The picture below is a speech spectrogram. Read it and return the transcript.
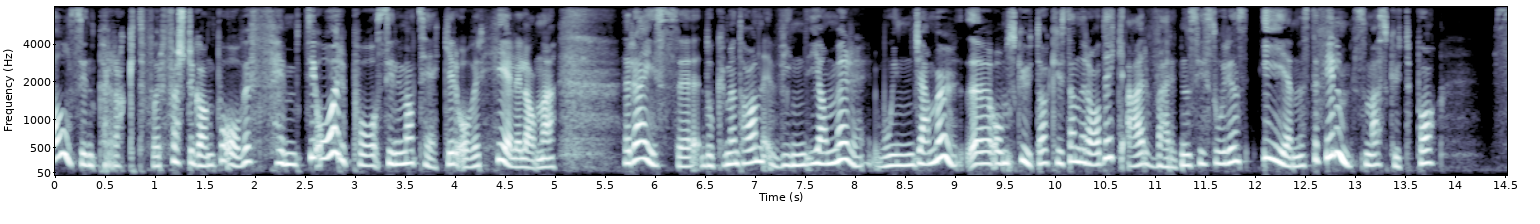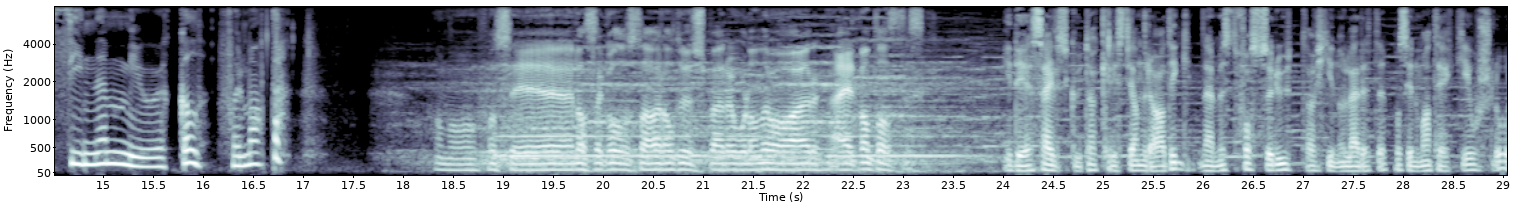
all sin prakt for første gang på over 50 år på cinemateker over hele landet. Reisedokumentaren Windjammer, Windjammer eh, om skuta Christian Radich er verdenshistoriens eneste film som er skutt på Cinemiracle-formatet. Man må få se Lasse Kolstad, Harald Husberg og hvordan det var, det er helt fantastisk. Idet seilskuta Christian Radig nærmest fosser ut av kinolerretet på Cinemateket i Oslo,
